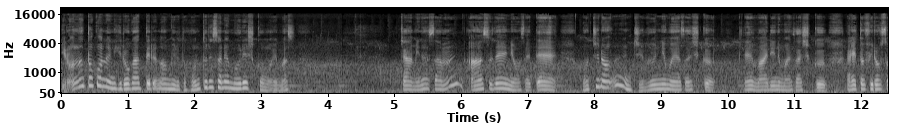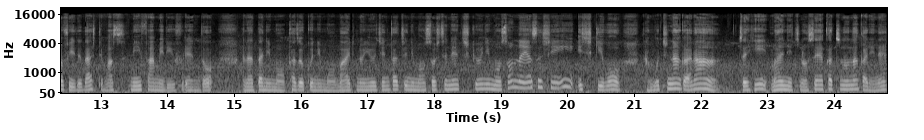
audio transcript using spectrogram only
いろんなところに広がってるのを見ると本当にそれも嬉しく思います。じゃあ皆さんアースデーに寄せてもちろん自分にも優しく、ね、周りにも優しくライトフィロソフィーで出してます。Me Family フレンド。あなたにも家族にも周りの友人たちにもそしてね地球にもそんな優しい意識を保ちながらぜひ毎日の生活の中にね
